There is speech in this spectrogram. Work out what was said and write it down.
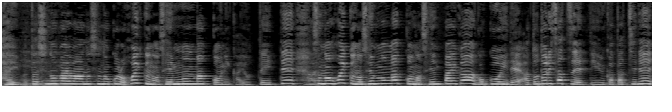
はい。私の場合は、あの、その頃、保育の専門学校に通っていて、はい。その保育の専門学校の先輩がご好意で後撮り撮影っていう形で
